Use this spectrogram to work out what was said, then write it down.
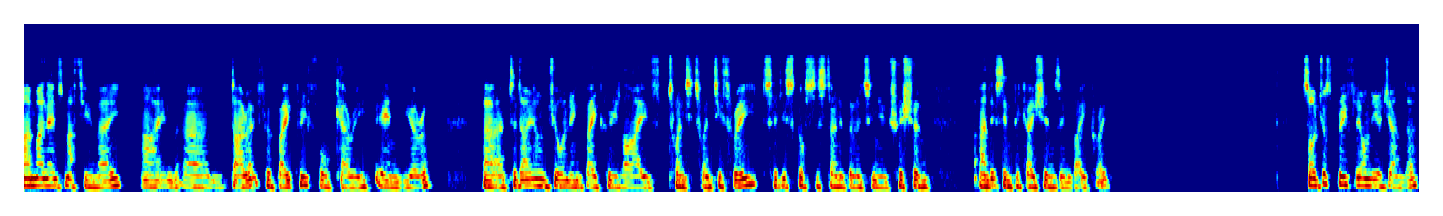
Hi, my name's Matthew May. I'm um, Director of Bakery for Kerry in Europe. Uh, today I'm joining Bakery Live 2023 to discuss sustainability nutrition and its implications in bakery. So just briefly on the agenda,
